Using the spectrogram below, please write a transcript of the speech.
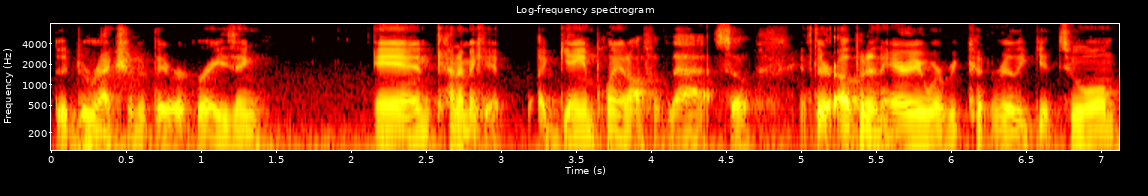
the direction that they were grazing, and kind of make a, a, game plan off of that. So if they're up in an area where we couldn't really get to them,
